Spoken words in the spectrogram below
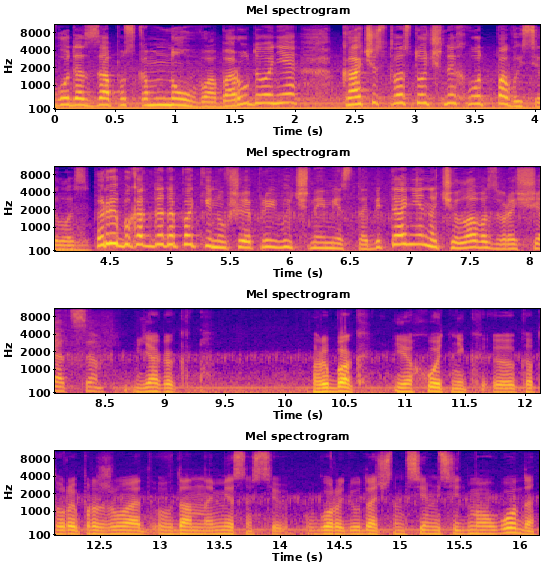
года с запуском нового оборудования. Качество сточных вод повысилось. Рыба, когда-то покинувшая привычное место обитания, начала возвращаться. Я как рыбак и охотник, э, который проживает в данной местности в городе Удачном 77 года,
